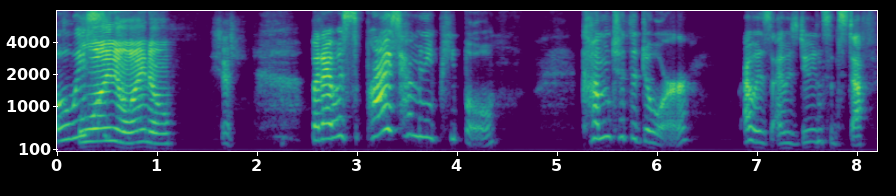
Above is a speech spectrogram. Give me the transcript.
always Oh, I know, I know. Shush. But I was surprised how many people come to the door. I was I was doing some stuff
